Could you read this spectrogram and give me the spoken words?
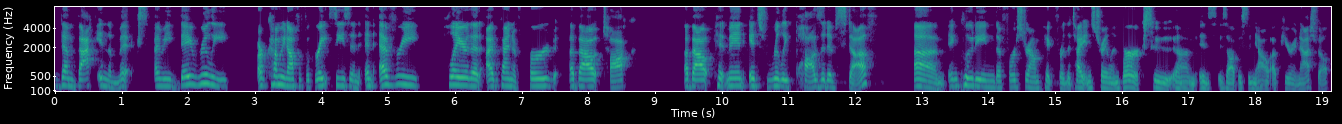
them back in the mix. I mean, they really are coming off of a great season, and every player that I've kind of heard about talk about Pittman, it's really positive stuff, um, including the first round pick for the Titans, Treylon Burks, who um, is is obviously now up here in Nashville.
